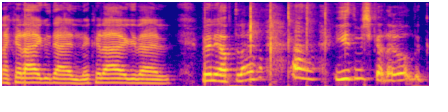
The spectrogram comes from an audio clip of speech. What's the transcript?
ne kadar güzel ne kadar güzel. Böyle yaptılar. Ah, yüzmüş kadar olduk.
